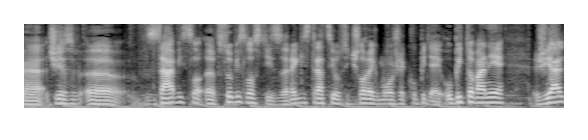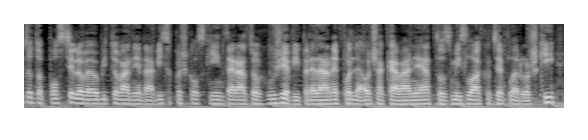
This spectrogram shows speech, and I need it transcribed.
e, čiže e, v, závislo, v súvislosti s registráciou si človek môže kúpiť aj ubytovanie. Žiaľ, toto posteľové ubytovanie na vysokoškolských internátoch už je vypredané podľa očakávania, to zmizlo ako teplé rožky,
